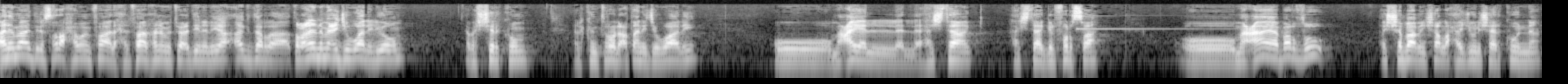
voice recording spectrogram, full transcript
أنا ما أدري صراحة وين فالح. الفالح إحنا متوعدين إياه. أقدر طبعا أنا معي جوالي اليوم. أبشركم. ال control أعطاني جوالي. ومعايا ال- ال hashtag hashtag. الفرصة. ومعايا برضو الشباب إن شاء الله حيجون يشاركونا.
